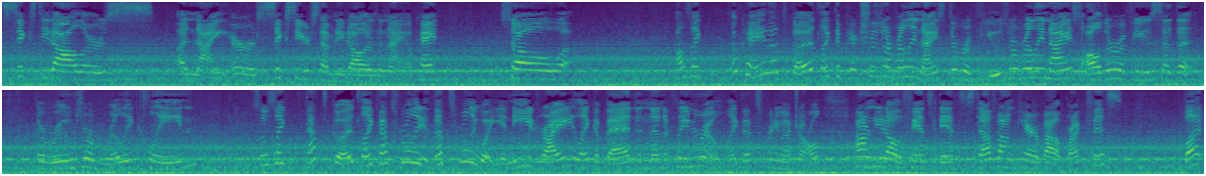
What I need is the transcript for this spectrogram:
$60 a night, or 60 or $70 a night, okay? So, I was like, okay, that's good. Like, the pictures are really nice. The reviews were really nice. All the reviews said that the rooms were really clean. So I was like, that's good. Like that's really that's really what you need, right? Like a bed and then a clean room. Like that's pretty much all. I don't need all the fancy dancy stuff. I don't care about breakfast. But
